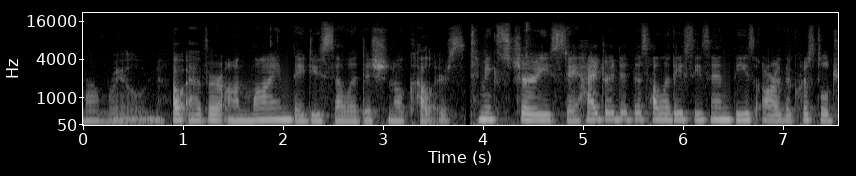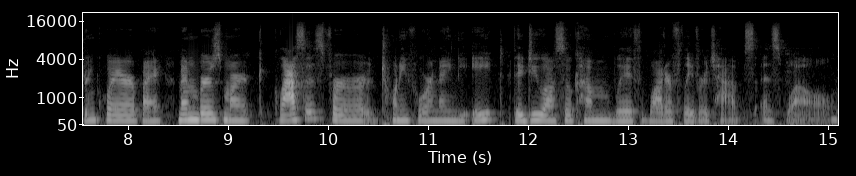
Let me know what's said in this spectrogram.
maroon. However, online they do sell additional colors. To make sure you stay hydrated this holiday season, these are the Crystal Drinkware by Members Mark glasses for $24.98. They do also come with water flavor tabs as well.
